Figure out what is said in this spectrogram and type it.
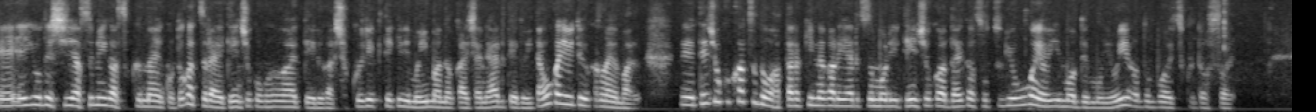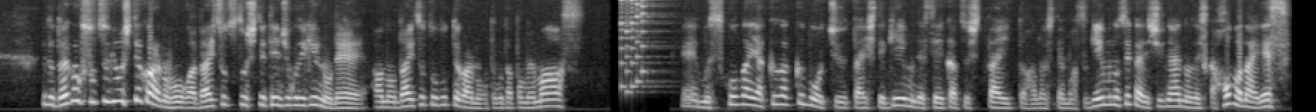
え営業でし休みが少ないことが辛い転職を考えているが、職歴的にも今の会社にある程度いた方が良いという考えもある。え転職活動を働きながらやるつもり、転職は大学卒業後が良い、今でも良いアドバイスください。えっと、大学卒業してからの方が大卒として転職できるので、あの、大卒を取ってからのお得だと思います。え息子が薬学部を中退してゲームで生活したいと話してます。ゲームの世界で収入あるのですか？ほぼないです。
